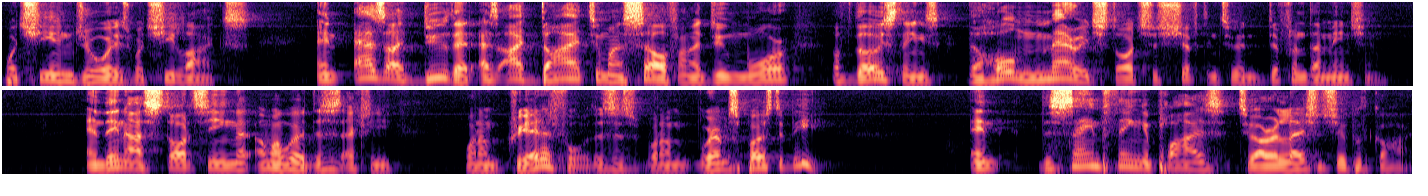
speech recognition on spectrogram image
what she enjoys, what she likes. And as I do that, as I die to myself and I do more of those things, the whole marriage starts to shift into a different dimension. And then I start seeing that, oh my word, this is actually what I'm created for. This is what I'm where I'm supposed to be. And the same thing applies to our relationship with God.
